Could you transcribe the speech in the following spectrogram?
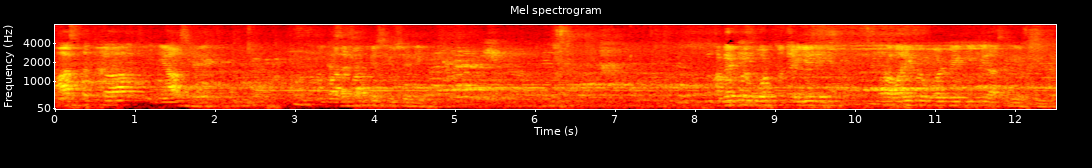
आज तक का इतिहास है साहब के शिवसेनी हमें कोई वोट तो चाहिए नहीं, और हमारी कोई वोट बेटी की राष्ट्रीय होती है।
